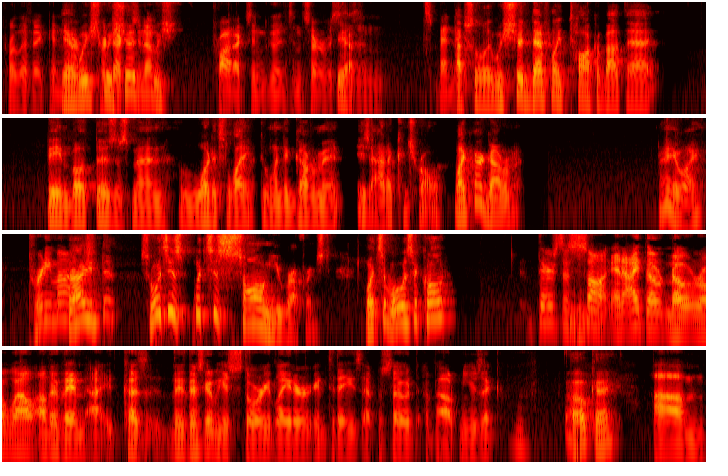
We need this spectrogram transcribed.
prolific in Yeah, their we sh- we production should- of we sh- products and goods and services Yeah. and spending. absolutely. We should definitely talk about that. Being both businessmen, what it's like to when the government is out of control, like our government. Anyway, Pretty much. do- so what's this? What's this song you referenced? What's it? What was it called? There's a song, and I don't know it real well, other than because there, there's going to be a story later in today's episode about music. Okay, Um,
